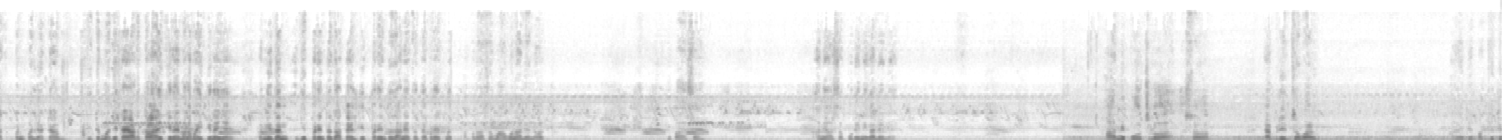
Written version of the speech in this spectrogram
आपण पहिले त्या तिथे मध्ये काय अडथळा आहे की नाही मला माहिती नाही आहे पण निदान जिथपर्यंत जाता येईल तिथपर्यंत जाण्याचा तर प्रयत्न आपण असं मागून आलेलो आहोत. हे पहा असं. आणि असं पुढे निघालेलं आहे. हा मी पोहोचलो असं. या ब्रिजजवळ. आणि ते बाकी किती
